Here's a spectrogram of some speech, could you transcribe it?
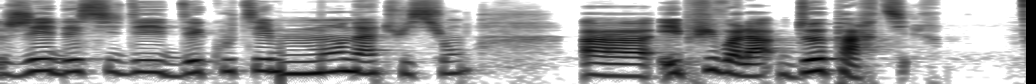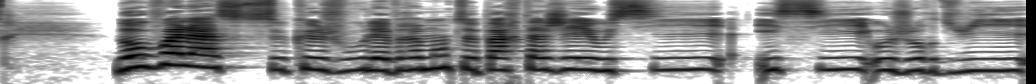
j'ai décidé d'écouter mon intuition euh, et puis voilà, de partir. Donc voilà ce que je voulais vraiment te partager aussi ici aujourd'hui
